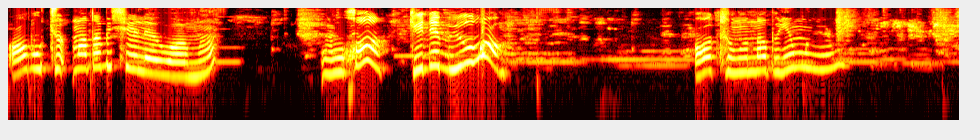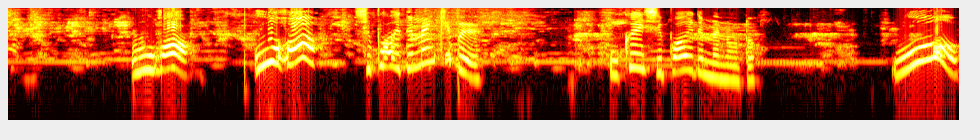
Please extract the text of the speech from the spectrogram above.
Aa bu çırpmada bir şeyler var mı? Oha gidebiliyorum. Aa tırmanabiliyor muyum? Oha! Oha! Spiderman gibi. Okey Spiderman oldu. Oo!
